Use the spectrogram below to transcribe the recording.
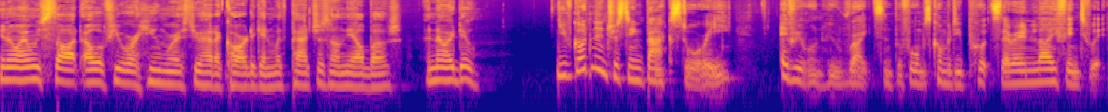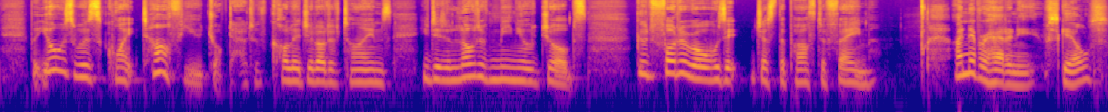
You know, I always thought, oh, if you were a humorist, you had a cardigan with patches on the elbows. And now I do. You've got an interesting backstory. Everyone who writes and performs comedy puts their own life into it. But yours was quite tough. You dropped out of college a lot of times. You did a lot of menial jobs. Good fodder, or was it just the path to fame? I never had any skills.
